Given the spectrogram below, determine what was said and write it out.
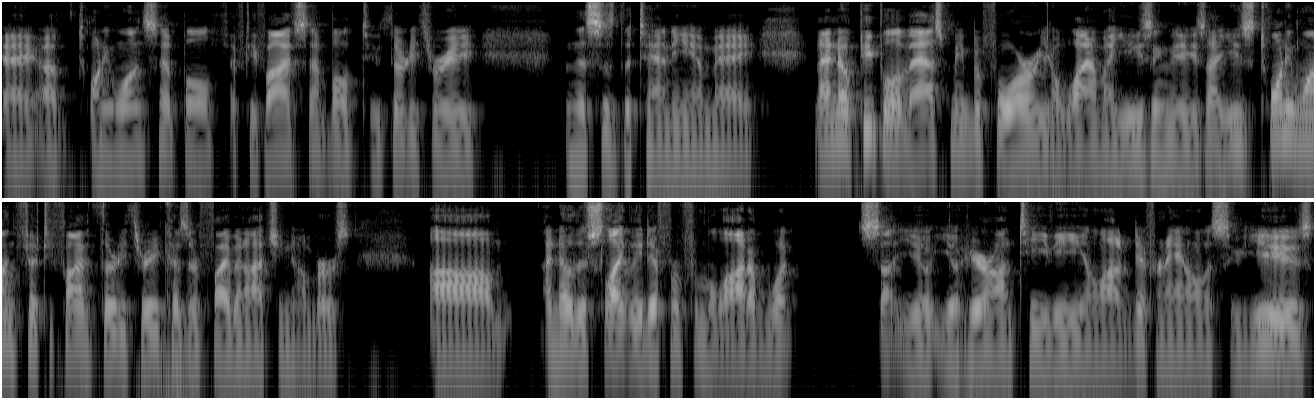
okay, of 21 simple, 55 simple, 233. And this is the 10 EMA. And I know people have asked me before, you know, why am I using these? I use 21, 55, 33 because they're Fibonacci numbers. Um, I know they're slightly different from a lot of what you, you'll hear on TV and a lot of different analysts who use.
